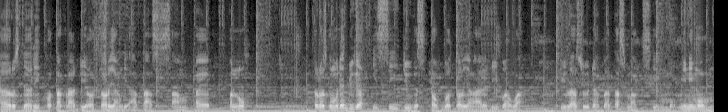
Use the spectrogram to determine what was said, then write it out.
harus dari kotak radiator yang di atas sampai penuh. Terus kemudian juga isi juga stok botol yang ada di bawah bila sudah batas maksimum minimum.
